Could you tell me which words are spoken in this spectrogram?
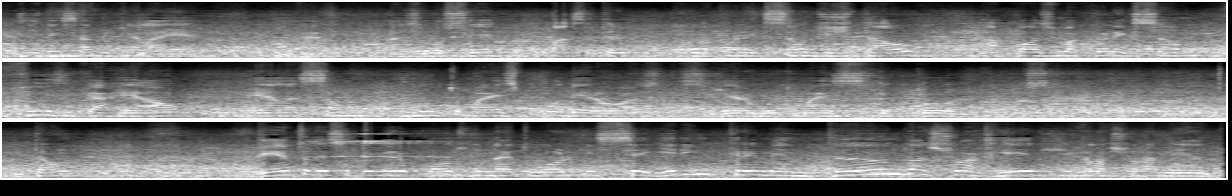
que às vezes nem sabe quem ela é né? Mas você passa a ter uma conexão digital após uma conexão física real, elas são muito mais poderosas, geram muito mais retorno para você. Então, dentro desse primeiro ponto do networking, seguir incrementando a sua rede de relacionamento.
